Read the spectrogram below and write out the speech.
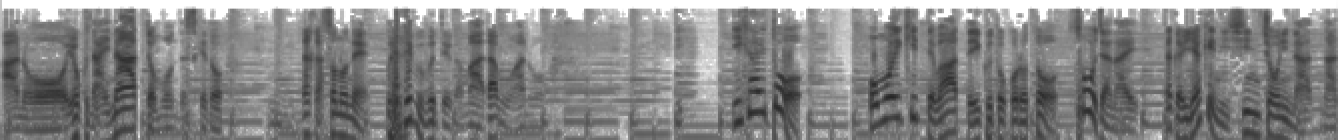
あのー、良くないなーって思うんですけど、うん、なんかそのね、暗い部分っていうか、まあ多分あの、意外と、思い切ってわーっていくところと、そうじゃない、なんかやけに慎重にななっ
